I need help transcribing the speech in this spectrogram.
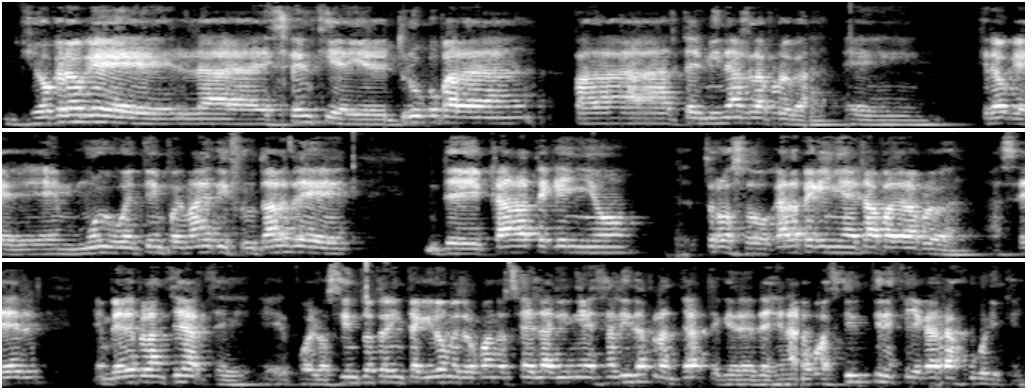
Yo creo que la esencia y el truco para, para terminar la prueba, eh, creo que en muy buen tiempo, además, es disfrutar de, de cada pequeño trozo, cada pequeña etapa de la prueba. Hacer, en vez de plantearte eh, pues los 130 kilómetros cuando estés en la línea de salida, plantearte que desde Genalguacil tienes que llegar a Jubrique.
